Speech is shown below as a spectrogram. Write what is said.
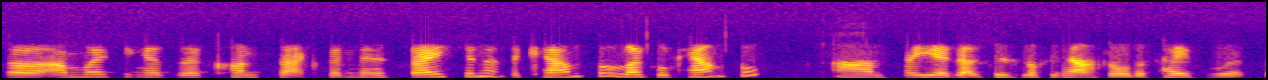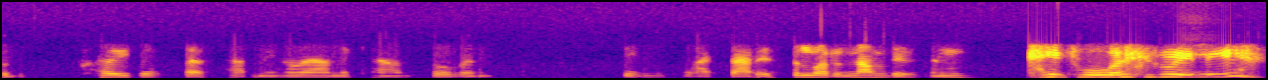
So I'm working as a contract administration at the council, local council. Um, so yeah, that's just looking after all the paperwork for the projects that's happening around the council and things like that. It's a lot of numbers and paperwork, really.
